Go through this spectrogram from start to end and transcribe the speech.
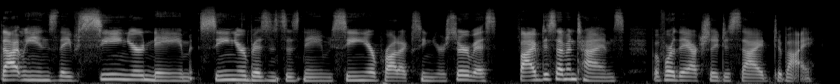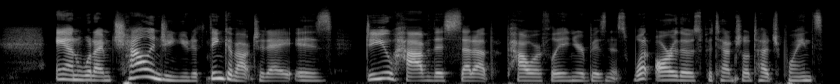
That means they've seen your name, seen your business's name, seen your product, seen your service 5 to 7 times before they actually decide to buy. And what I'm challenging you to think about today is do you have this set up powerfully in your business? What are those potential touch points?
